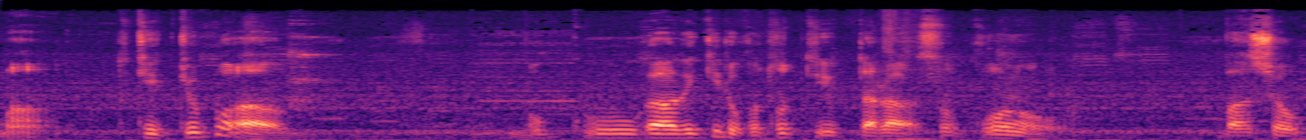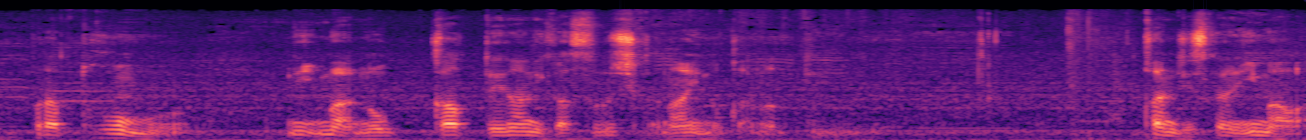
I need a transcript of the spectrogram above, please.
まあ結局は僕ができることって言ったらそこの場所プラットフォームにまあ乗っかって何かするしかないのかなっていう感じですかね今は。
